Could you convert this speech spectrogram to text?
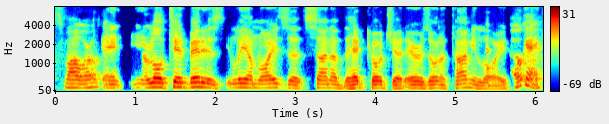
small world. There. And you know, a little tidbit is Liam Lloyd's the son of the head coach at Arizona, Tommy Lloyd. Okay.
